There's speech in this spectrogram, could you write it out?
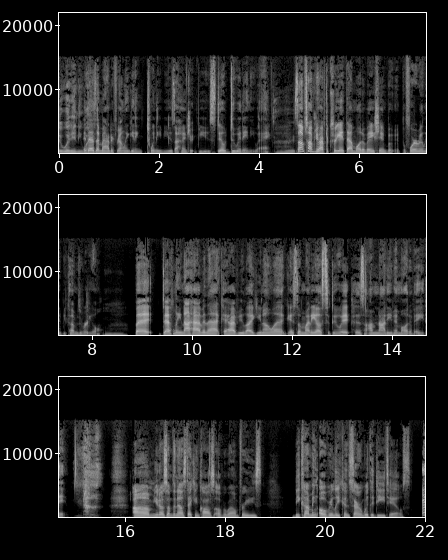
Do it anyway. It doesn't matter if you're only getting 20 views, 100 views, still do it anyway. It. Sometimes you have to create that motivation but before it really becomes real. Mhm. But definitely not having that can have you like, you know what, get somebody else to do it because I'm not even motivated. Um, you know something else that can cause overwhelm freeze? Becoming overly concerned with the details.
